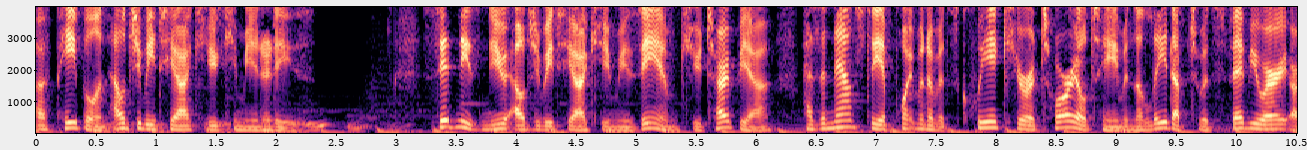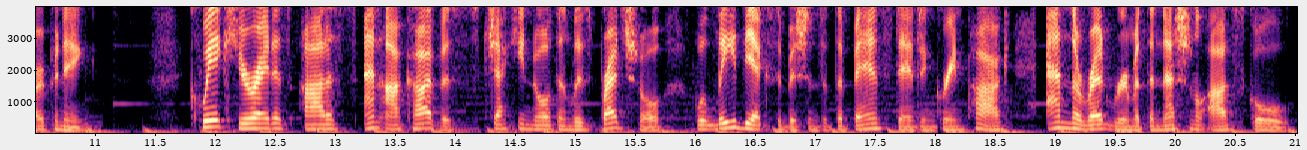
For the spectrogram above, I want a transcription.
of people in LGBTIQ communities. Sydney's new LGBTIQ museum, Qtopia, has announced the appointment of its queer curatorial team in the lead up to its February opening. Queer curators, artists, and archivists Jackie North and Liz Bradshaw will lead the exhibitions at the Bandstand in Green Park and the Red Room at the National Art School.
